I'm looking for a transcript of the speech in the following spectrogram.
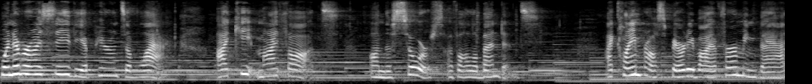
Whenever I see the appearance of lack, I keep my thoughts on the source of all abundance. I claim prosperity by affirming that,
